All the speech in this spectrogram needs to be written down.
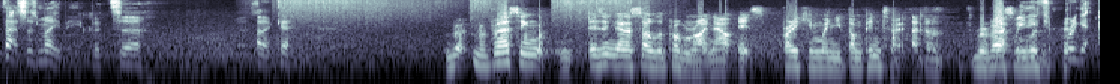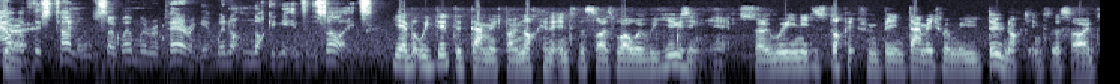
That's as maybe, but uh, I don't care. Re- reversing isn't going to solve the problem right now. It's breaking when you bump into it. That does reversing. we need to bring it out of this tunnel so when we're repairing it, we're not knocking it into the sides. Yeah, but we did the damage by knocking it into the sides while we were using it. So we need to stop it from being damaged when we do knock it into the sides.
